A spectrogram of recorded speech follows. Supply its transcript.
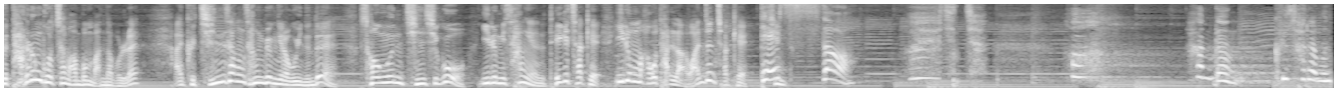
그 다른 고참 한번 만나볼래? 아, 그 진상 상병이라고 있는데 성은 진씨고 이름이 상해. 되게 착해. 이름하고 달라. 완전 착해. 됐어. 아유, 진짜. 아, 한강 그 사람은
